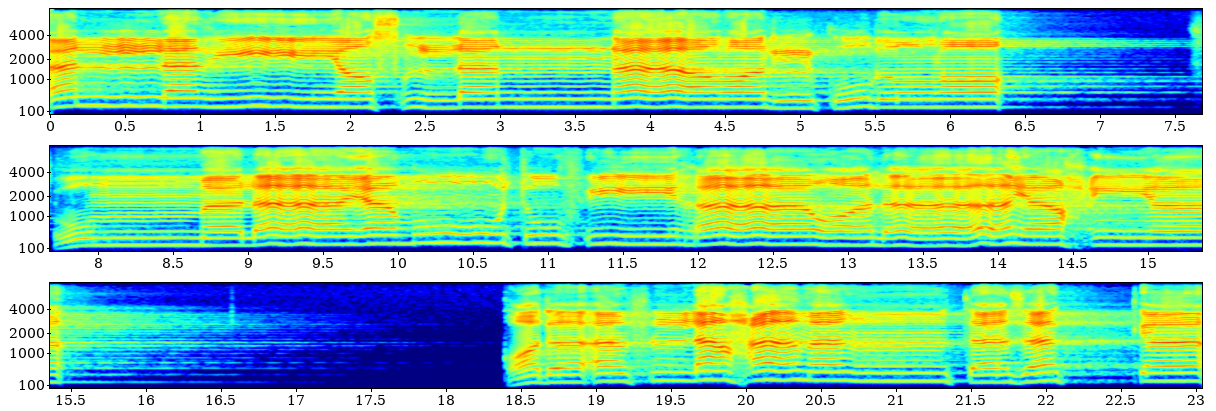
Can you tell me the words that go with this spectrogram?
الذي يصلى النار الكبرى ثم لا يموت فيها ولا يحيا. قد أفلح من تزكى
